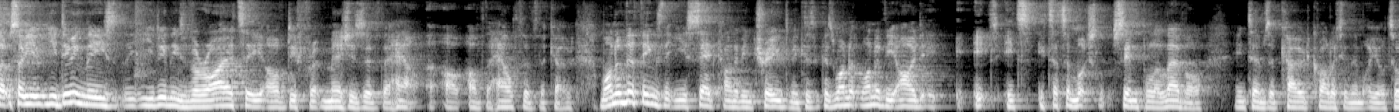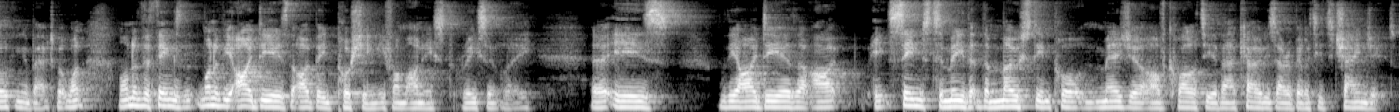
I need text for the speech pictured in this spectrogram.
So, so you, are doing these, you're doing these variety of different measures of the health of, of, the health of the code. One of the things that you said kind of intrigued me because because one of, one of the idea it's it's it's at a much simpler level in terms of code quality than what you're talking about. But one one of the things, one of the ideas that I've been pushing, if I'm honest, recently, uh, is the idea that I. It seems to me that the most important measure of quality of our code is our ability to change it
